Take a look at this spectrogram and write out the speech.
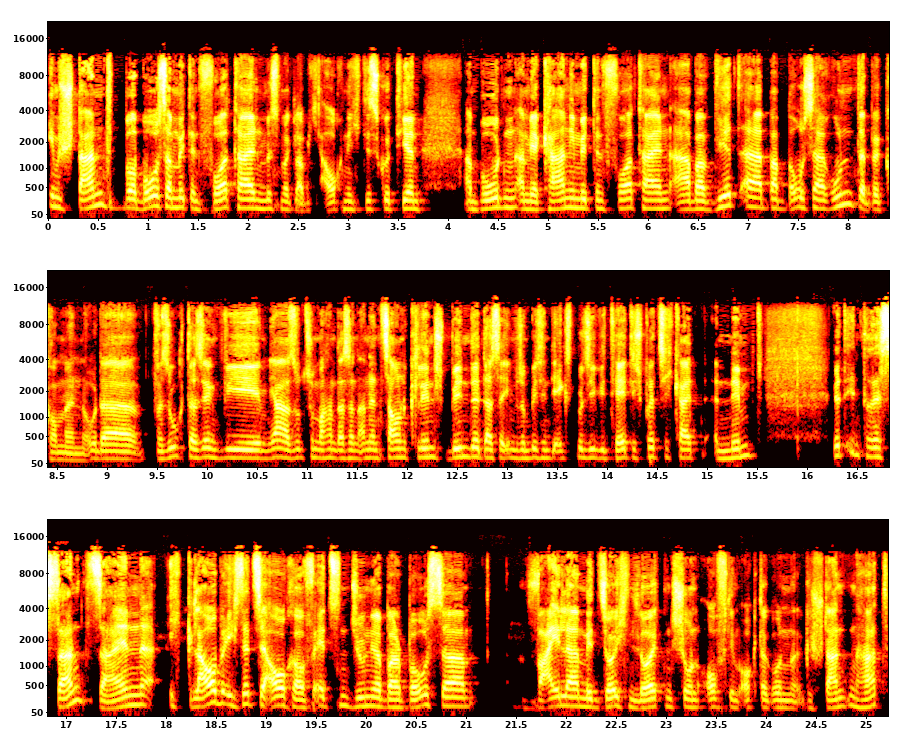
im Stand. Barbosa mit den Vorteilen müssen wir, glaube ich, auch nicht diskutieren. Am Boden Amerikani mit den Vorteilen, aber wird er Barbosa runterbekommen oder versucht das irgendwie ja, so zu machen, dass er an den Zaun clincht, bindet, dass er ihm so ein bisschen die Explosivität, die Spritzigkeit nimmt? Wird interessant sein. Ich glaube, ich setze auch auf Edson Junior Barbosa weil er mit solchen Leuten schon oft im Oktagon gestanden hat.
